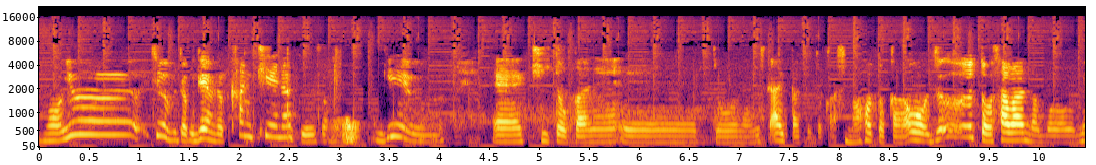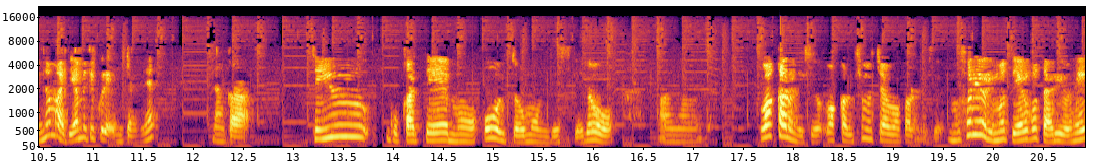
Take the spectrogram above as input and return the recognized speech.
ん、もう YouTube とかゲームとか関係なく、その、ゲーム、えー、機とかね、えーっと、何ですか、iPad とかスマホとかをずーっと触るのも目の前でやめてくれ、みたいなね。なんか、っていうご家庭も多いと思うんですけど、あの、わかるんですよ。わかる。気持ちはわかるんですよ。もうそれよりもっとやることあるよね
